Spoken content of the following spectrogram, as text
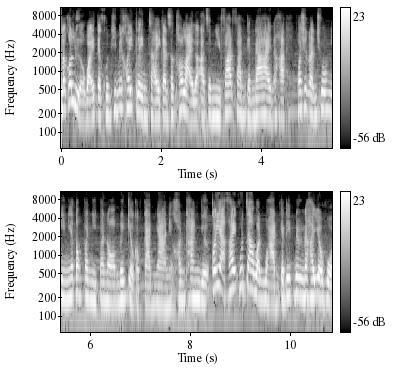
แล้วก็เหลือไว้แต่คนที่ไม่ค่อยเกรงใจกันสักเท่าไหร่แล้วอาจจะมีฟาดฟันกันได้นะคะ เพราะฉะนั้นช่วงนี้เนี่ยต้องปณีประนอมเรื่องเกี่ยวกับการงานเนี่ยค่อนข้างเยอะ ก็อยากให้พูดจาหวานๆกันนิดนึงนะคะอย่าหัว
